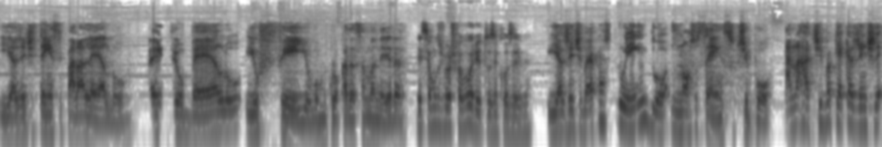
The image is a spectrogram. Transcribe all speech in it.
E a gente tem esse paralelo entre o belo e o feio, vamos colocar dessa maneira. Esse é um dos meus favoritos, inclusive. E a gente vai construindo nosso senso, tipo, a narrativa quer que a gente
